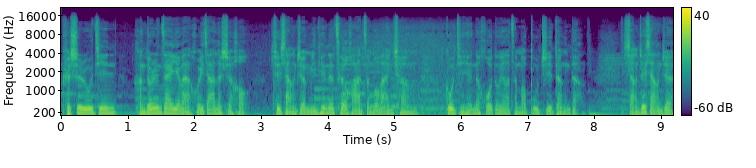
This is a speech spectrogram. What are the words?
可是如今，很多人在夜晚回家的时候，却想着明天的策划怎么完成，过几天的活动要怎么布置等等。想着想着，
